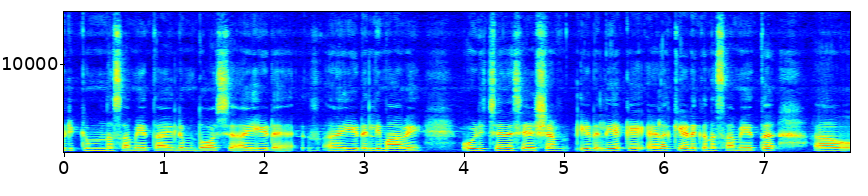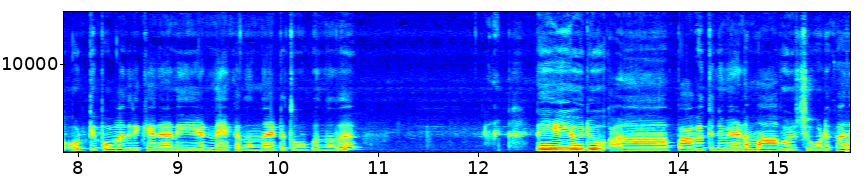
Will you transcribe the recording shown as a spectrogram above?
ഒഴിക്കുന്ന സമയത്തായാലും ദോശ ഇട ഇഡലിമാവേ ഒഴിച്ചതിന് ശേഷം ഇഡലിയൊക്കെ ഇളക്കിയെടുക്കുന്ന സമയത്ത് ഒട്ടിപ്പോകാതിരിക്കാനാണ് ഈ എണ്ണയൊക്കെ നന്നായിട്ട് തൂക്കുന്നത്. ദേ ഈ ഒരു പാകത്തിന് വേണം. മാവ് ഒഴിച്ചു കൊടുക്കാൻ.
